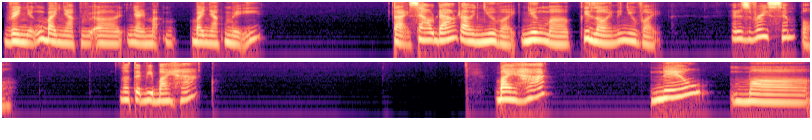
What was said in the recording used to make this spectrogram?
về những bài nhạc uh, nhảy bài nhạc Mỹ. Tại sao đáng ra là như vậy nhưng mà cái lời nó như vậy. And it's very simple. Là tại vì bài hát. Bài hát nếu mà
